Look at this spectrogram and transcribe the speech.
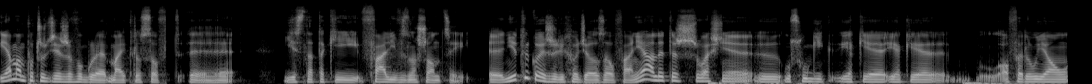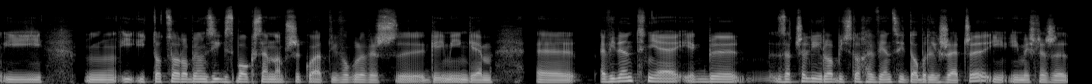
ja mam poczucie, że w ogóle Microsoft e, jest na takiej fali wznoszącej. E, nie tylko jeżeli chodzi o zaufanie, ale też właśnie usługi, jakie, jakie oferują i, mm, i, i to, co robią z Xboxem na przykład i w ogóle wiesz, gamingiem ewidentnie jakby zaczęli robić trochę więcej dobrych rzeczy i, i, myślę, że,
